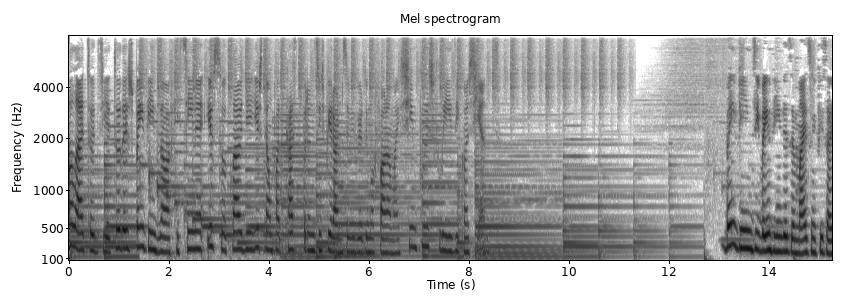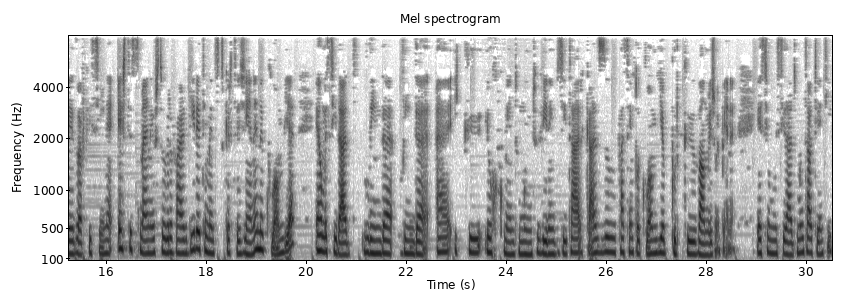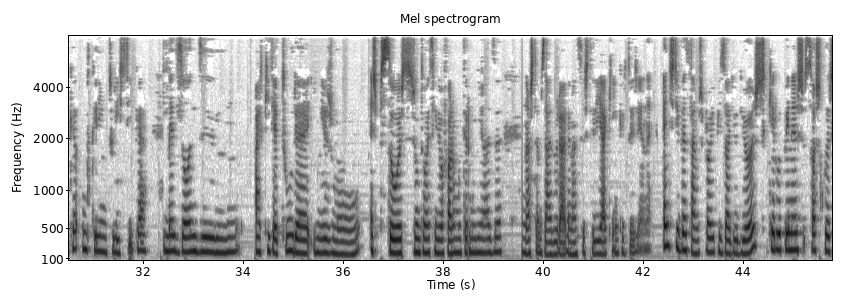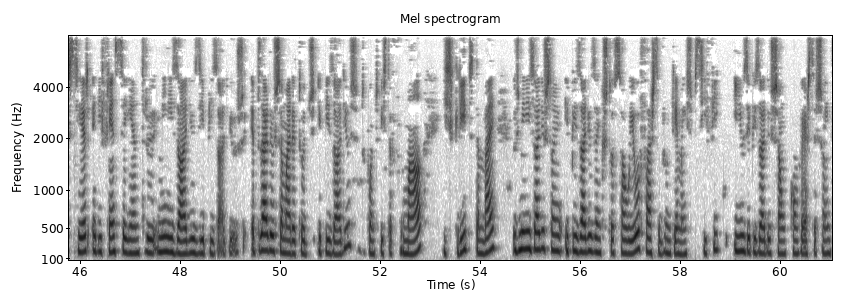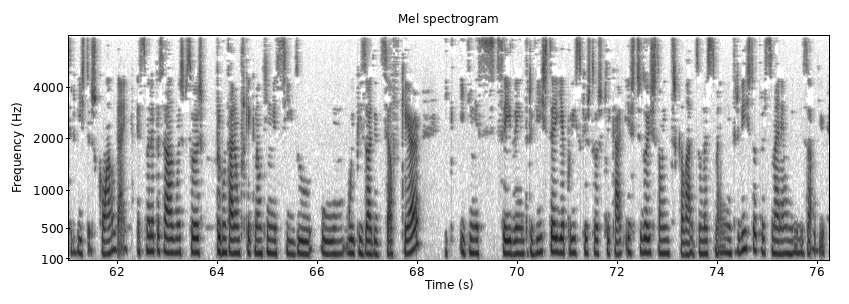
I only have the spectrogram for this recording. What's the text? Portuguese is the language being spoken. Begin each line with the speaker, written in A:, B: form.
A: Olá a todos e a todas, bem-vindos à Oficina. Eu sou a Cláudia e este é um podcast para nos inspirarmos a viver de uma forma mais simples, feliz e consciente. Bem-vindos e bem-vindas a mais um episódio da Oficina. Esta semana eu estou a gravar diretamente de Cartagena, na Colômbia. É uma cidade linda, linda uh, e que eu recomendo muito virem visitar caso passem pela Colômbia porque vale mesmo a pena. É assim uma cidade muito autêntica, um bocadinho turística, mas onde hum, a arquitetura e mesmo as pessoas se juntam assim de uma forma muito harmoniosa nós estamos a adorar a nossa estadia aqui em Cartagena. Antes de avançarmos para o episódio de hoje, quero apenas só esclarecer a diferença entre minisódios e episódios. Apesar de eu chamar a todos episódios, do ponto de vista formal e escrito também, os minisódios são episódios em que estou só eu a falar sobre um tema em específico e os episódios são conversas, são entrevistas com alguém. A semana passada algumas pessoas perguntaram porque é que não tinha sido o, o episódio de self-care e, e tinha saído a entrevista e é por isso que eu estou a explicar. Estes dois estão intercalados. Uma semana é entrevista, outra semana é um mini-episódio.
